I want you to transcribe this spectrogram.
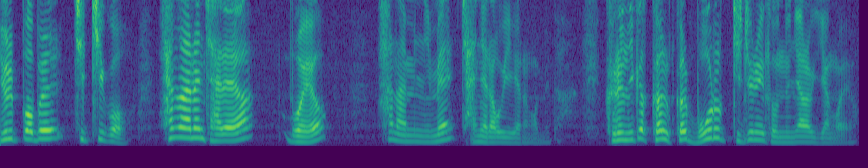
율법을 지키고 행하는 자래야 뭐예요? 하나님의 자녀라고 얘기하는 겁니다. 그러니까 그걸, 그걸 뭐로 기준이 뒀느냐라고 얘기한 거예요.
